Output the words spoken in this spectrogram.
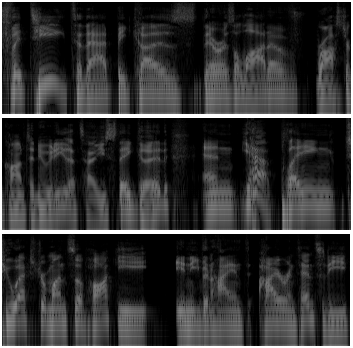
fatigue to that because there is a lot of roster continuity. That's how you stay good. And yeah, playing two extra months of hockey in even high higher intensity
